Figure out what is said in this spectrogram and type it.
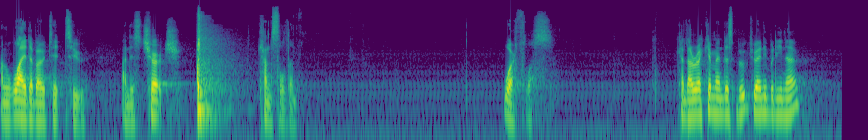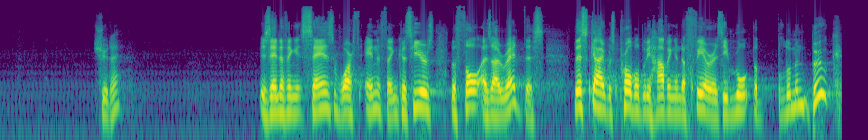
and lied about it too. And his church cancelled him. worthless. Can I recommend this book to anybody now? Should I? Is anything it says worth anything? Because here's the thought as I read this this guy was probably having an affair as he wrote the blooming book.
